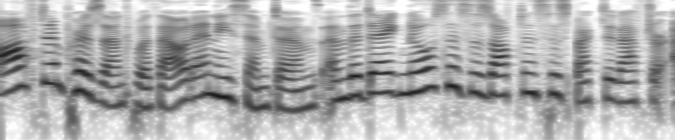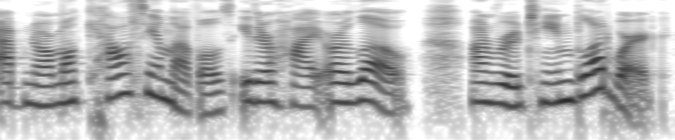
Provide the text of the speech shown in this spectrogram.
often present without any symptoms, and the diagnosis is often suspected after abnormal calcium levels, either high or low, on routine blood work.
